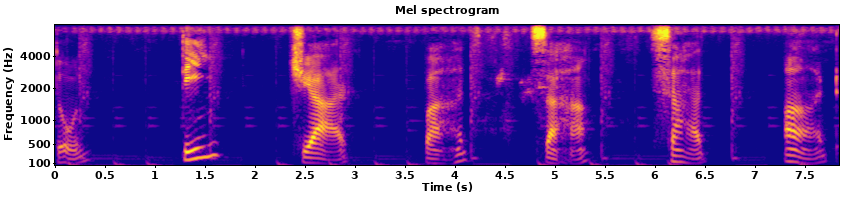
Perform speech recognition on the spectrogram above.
दोन तीन चार पाच सहा सात आठ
